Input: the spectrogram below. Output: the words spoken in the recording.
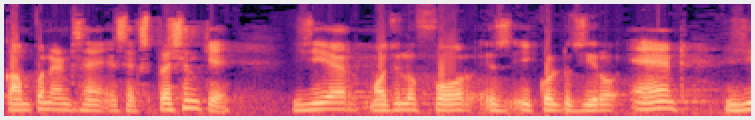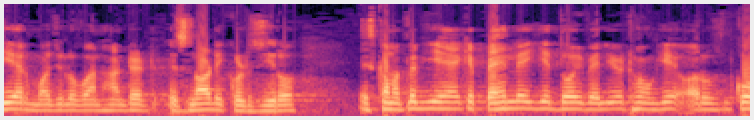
کمپونیٹس ہیں اس ایکسپریشن کے، year modulo 4 is equal to 0 and year modulo 100 is not equal to 0 اس کا مطلب یہ ہے کہ پہلے یہ دو ایویلیویٹ ہوں گے اور ان کو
